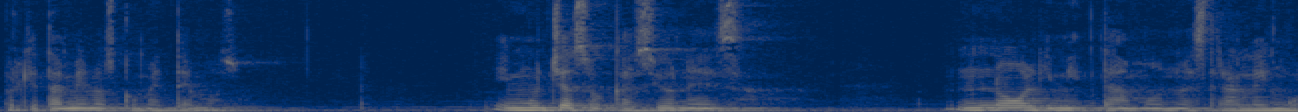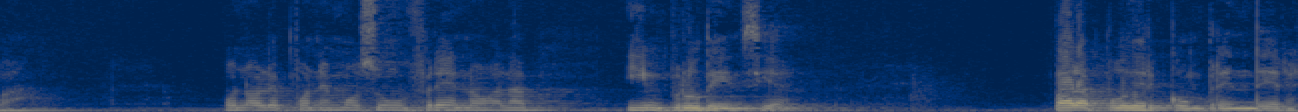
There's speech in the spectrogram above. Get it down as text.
porque también los cometemos. Y muchas ocasiones no limitamos nuestra lengua o no le ponemos un freno a la imprudencia para poder comprender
